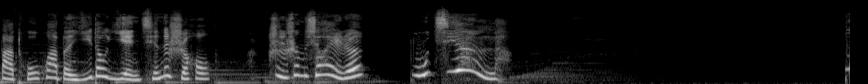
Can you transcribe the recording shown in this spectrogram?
把图画本移到眼前的时候，纸上的小矮人不见了。不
